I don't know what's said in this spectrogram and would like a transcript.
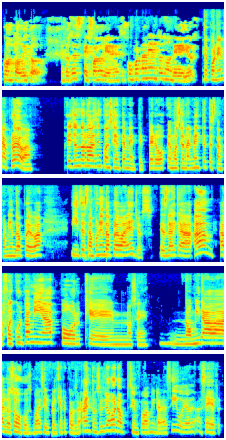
con todo y todo. Entonces, es cuando vienen esos comportamientos donde ellos... Te ponen a prueba ellos no lo hacen conscientemente, pero emocionalmente te están poniendo a prueba y te están poniendo a prueba a ellos. Es like, ah, ah, fue culpa mía porque, no sé, no miraba a los ojos, voy a decir cualquier cosa. Ah, entonces yo ahora siempre voy a mirar así, voy a hacer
